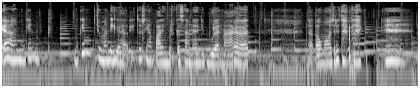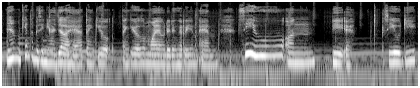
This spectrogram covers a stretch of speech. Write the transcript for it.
Ya mungkin mungkin cuma tiga hal itu sih yang paling berkesan ya di bulan Maret. Nggak tahu mau cerita apa lagi. Ya mungkin sampai sini aja lah ya. Thank you thank you semua yang udah dengerin and see you on di eh see you di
